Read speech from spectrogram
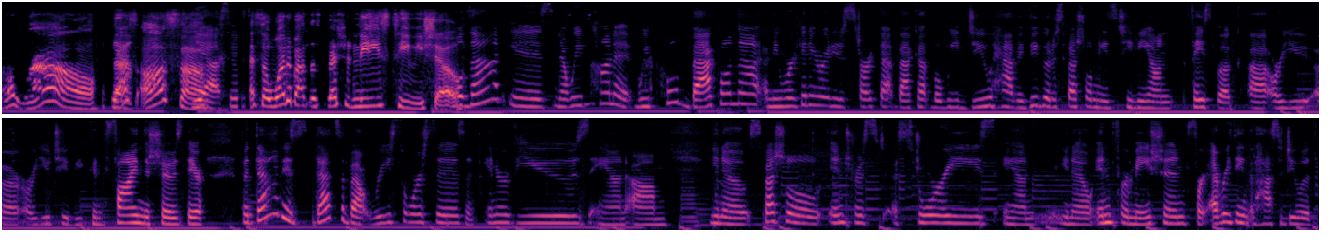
Oh wow, that's awesome. Yeah. So and so, what about the special needs TV show? Well, that is now we've kind of we pulled back on that. I mean, we're getting ready to start that back up, but we do have. If you go to Special Needs TV on Facebook uh, or you or, or YouTube, you can find the shows there. But that is that's about resources and interviews and um, you know special interest stories and you know information for everything that has to do with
